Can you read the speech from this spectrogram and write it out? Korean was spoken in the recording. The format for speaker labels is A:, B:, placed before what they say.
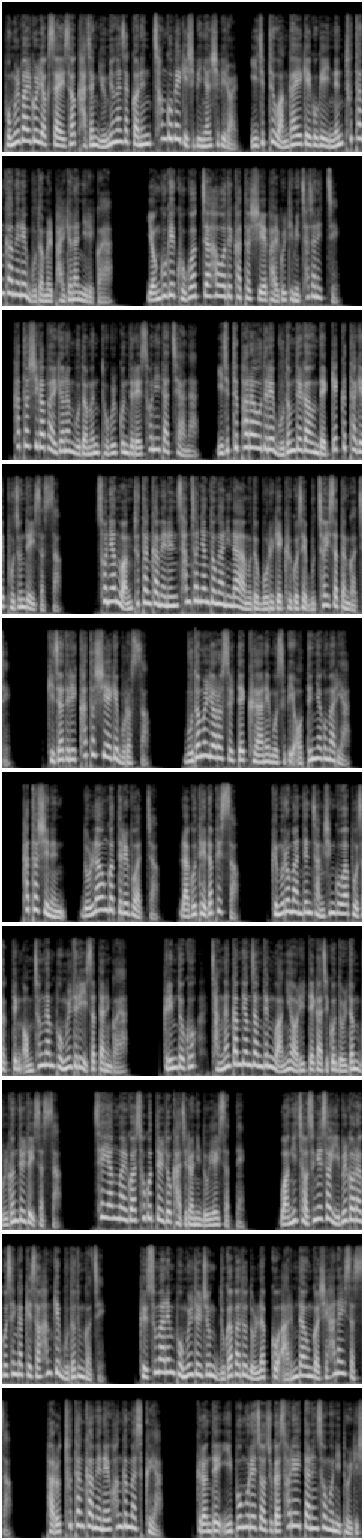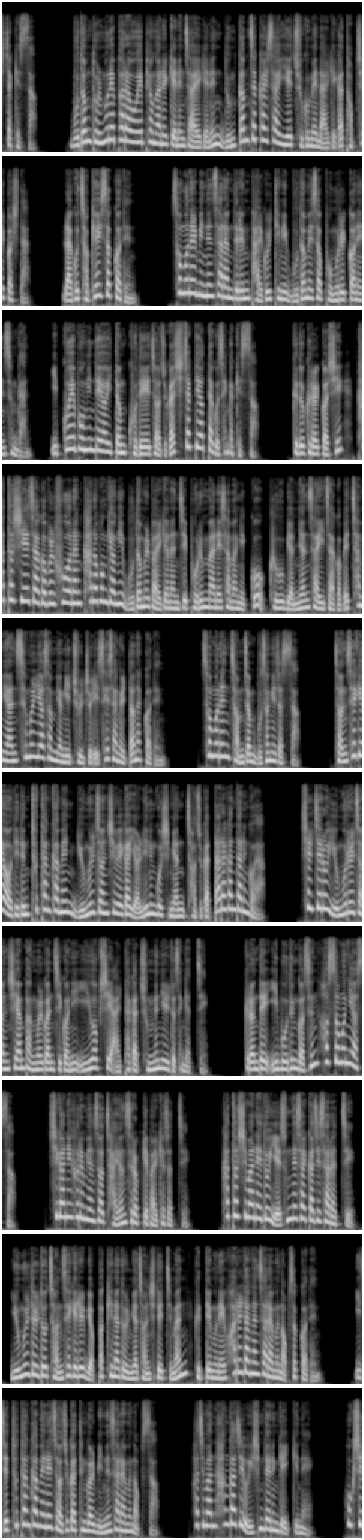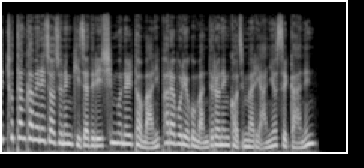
A: 보물 발굴 역사에서 가장 유명한 사건은 1922년 11월 이집트 왕가의 계곡에 있는 투탕카멘의 무덤을 발견한 일일 거야. 영국의 고고학자 하워드 카터 씨의 발굴팀이 찾아냈지. 카터 씨가 발견한 무덤은 도굴꾼들의 손이 닿지 않아 이집트 파라오들의 무덤들 가운데 깨끗하게 보존돼 있었어. 소년 왕 투탕카멘은 3천년 동안이나 아무도 모르게 그곳에 묻혀 있었던 거지. 기자들이 카터 씨에게 물었어. 무덤을 열었을 때 그 안의 모습이 어땠냐고 말이야. 카터 씨는 놀라운 것들을 보았죠. 라고 대답했어. 금으로 만든 장신구와 보석 등 엄청난 보물들이 있었다는 거야. 그림도구, 장난감 병정 등 왕이 어릴 때 가지고 놀던 물건들도 있었어. 새 양말과 속옷들도 가지런히 놓여 있었대. 왕이 저승에서 입을 거라고 생각해서 함께 묻어둔 거지. 그 수많은 보물들 중 누가 봐도 놀랍고 아름다운 것이 하나 있었어. 바로 투탕카멘의 황금 마스크야. 그런데 이 보물의 저주가 서려 있다는 소문이 돌기 시작했어. 무덤 돌문의 파라오의 평안을 깨는 자에게는 눈 깜짝할 사이에 죽음의 날개가 덮칠 것이다. 라고 적혀 있었거든. 소문을 믿는 사람들은 발굴팀이 무덤에서 보물을 꺼낸 순간 입구에 봉인되어 있던 고대의 저주가 시작되었다고 생각했어. 그도 그럴 것이 카터 씨의 작업을 후원한 카너본경이 무덤을 발견한 지 보름 만에 사망했고 그 후 몇 년 사이 작업에 참여한 26명이 줄줄이 세상을 떠났거든. 소문은 점점 무성해졌어. 전 세계 어디든 투탕카멘 유물 전시회가 열리는 곳이면 저주가 따라간다는 거야. 실제로 유물을 전시한 박물관 직원이 이유 없이 앓다가 죽는 일도 생겼지. 그런데 이 모든 것은 헛소문이었어. 시간이 흐르면서 자연스럽게 밝혀졌지. 카터 씨만 해도 64살까지 살았지. 유물들도 전 세계를 몇 바퀴나 돌며 전시됐지만 그 때문에 화를 당한 사람은 없었거든. 이제 투탕카멘의 저주 같은 걸 믿는 사람은 없어. 하지만 한 가지 의심되는 게 있긴 해. 혹시 투탕카멘의 저주는 기자들이 신문을 더 많이 팔아보려고 만들어낸 거짓말이 아니었을까 하는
